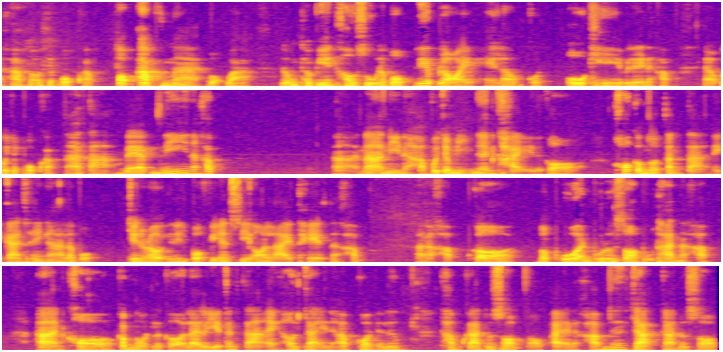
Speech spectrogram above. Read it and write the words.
นะครับ เราจะพบกับ pop up ขึ้นมา บอกว่าลงทะเบียนเข้าสู่ระบบเรียบร้อย ให้เรากดโอเคไปเลยนะครับ เราก็จะพบกับหน้าตาแบบนี้นะครับอ่าหน้านี้นะครับก็จะมีเงื่อนไขแล้วก็ข้อกำหนดต่างๆ ในการใช้งานระบบ General English Proficiency Online Test นะครับเอาละครับ ก็รบกวนผู้ทดสอบทุกท่านนะครับ อ่านข้อกำหนดแล้วก็รายละเอียดต่างๆ ให้เข้าใจนะครับ ก่อนจะเริ่มทำการทดสอบต่อไปนะครับ เนื่องจากการทดสอบ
